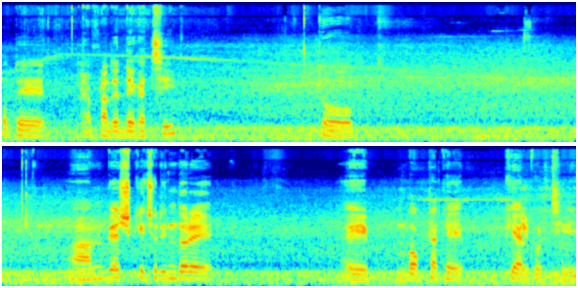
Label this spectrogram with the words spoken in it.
হতে আপনাদের দেখাচ্ছি। তো, আমি, বেশ কিছুদিন ধরে এই বকটাকে খেয়াল করছি।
